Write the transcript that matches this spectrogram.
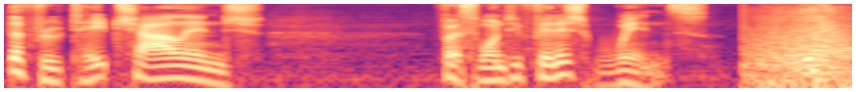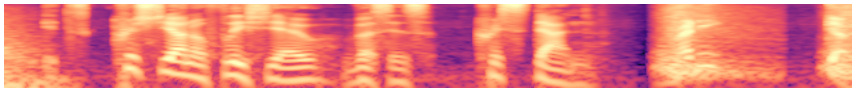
the Fruit Tape Challenge. First one to finish wins. It's Cristiano Felicio versus Kris Dunn. Ready? Go!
